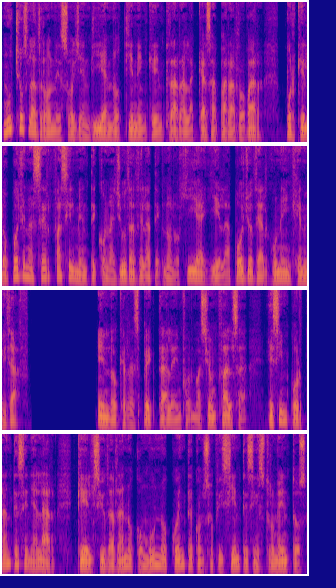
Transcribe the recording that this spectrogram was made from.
Muchos ladrones hoy en día no tienen que entrar a la casa para robar, porque lo pueden hacer fácilmente con ayuda de la tecnología y el apoyo de alguna ingenuidad. En lo que respecta a la información falsa, es importante señalar que el ciudadano común no cuenta con suficientes instrumentos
